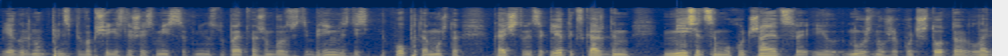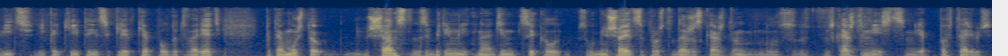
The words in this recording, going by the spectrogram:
я говорю, ну, в принципе, вообще, если 6 месяцев не наступает в вашем возрасте беременность, здесь ЭКО, потому что качество яйцеклеток с каждым месяцем ухудшается, и нужно уже хоть что-то ловить и какие-то яйцеклетки оплодотворять, потому что шанс забеременеть на один цикл уменьшается просто даже с каждым, ну, с, каждым месяцем, я повторюсь.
